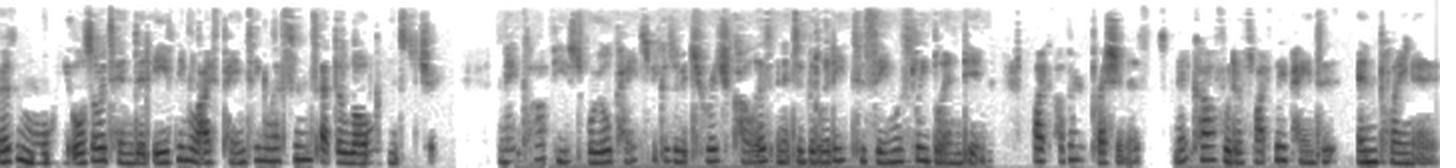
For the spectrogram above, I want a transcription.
Furthermore, he also attended evening life painting lessons at the Lowell Institute. Metcalf used oil paints because of its rich colors and its ability to seamlessly blend in. Like other Impressionists, Metcalf would have likely painted in plein air,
